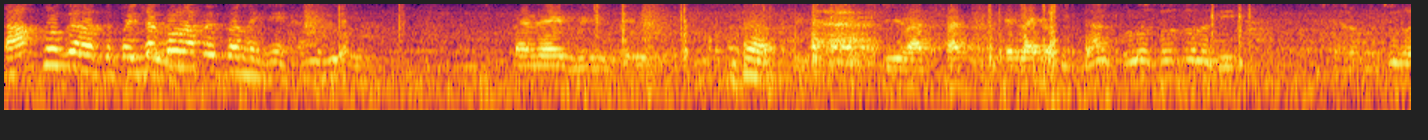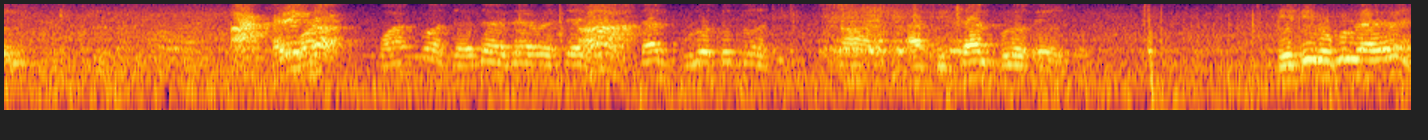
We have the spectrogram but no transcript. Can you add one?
કામ શું કરે છે? પૈસા કોણ આપે તને કે તને એક બીજું વાત સાચી. એટલે સિદ્ધાંત ખુલ્લો થતો નથી શું કહ્યું? તેથી રોકડું લાવ્યો ને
